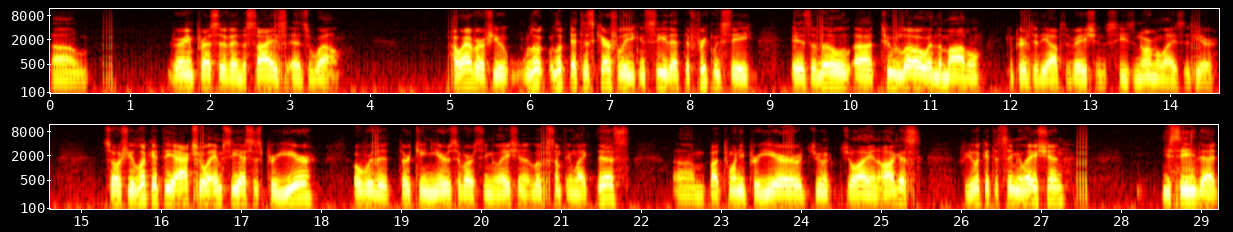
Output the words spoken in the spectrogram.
Um, very impressive, and the size as well. However, if you look, looked at this carefully, you can see that the frequency is a little uh, too low in the model compared to the observations. He's normalized it here. So if you look at the actual MCSs per year over the 13 years of our simulation, it looks something like this, um, about 20 per year, Ju July and August. If you look at the simulation, you see that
